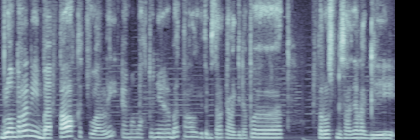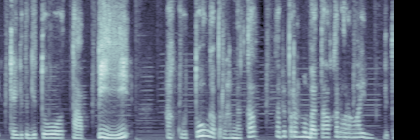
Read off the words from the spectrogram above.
belum pernah nih batal kecuali emang waktunya batal gitu misalnya kayak lagi dapet terus misalnya lagi kayak gitu-gitu tapi aku tuh nggak pernah batal tapi pernah membatalkan orang lain gitu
